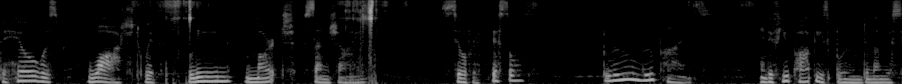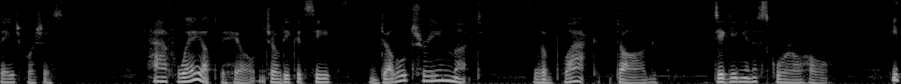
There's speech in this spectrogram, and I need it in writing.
The hill was washed with lean March sunshine, silver thistles, blue lupines, and a few poppies bloomed among the sage bushes. Halfway up the hill, Jody could see Doubletree Mutt, the black dog, digging in a squirrel hole. He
